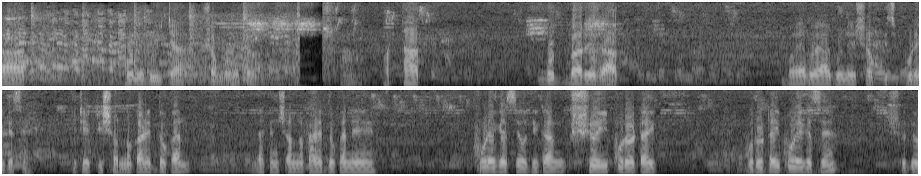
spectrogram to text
রাত পৌনে দুইটা সম্ভবত। অর্থাৎ বুধবারের রাত ভয়াবহ আগুনে সবকিছু পুড়ে গেছে। এটি একটি স্বর্ণকারের দোকান। দেখেন স্বর্ণকারের দোকানে পুড়ে গেছে, অধিকাংশই পুরোটাই পুরোটাই পুড়ে গেছে। শুধু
